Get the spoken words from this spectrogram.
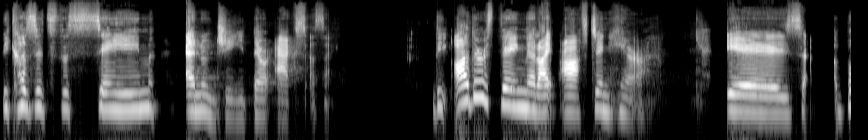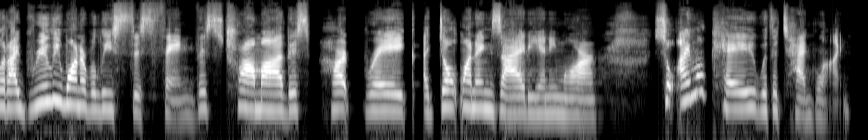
because it's the same energy they're accessing. The other thing that I often hear is, but I really want to release this thing, this trauma, this heartbreak. I don't want anxiety anymore. So I'm okay with a tagline.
